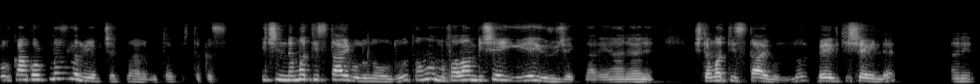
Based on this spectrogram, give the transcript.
Burkan Korkmaz'la mı yapacaklar bu takası? İçinde Matisse Taybul'un olduğu tamam mı falan bir şeye yürüyecekler yani hani işte Matisse Taybullu belki şeyle hani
